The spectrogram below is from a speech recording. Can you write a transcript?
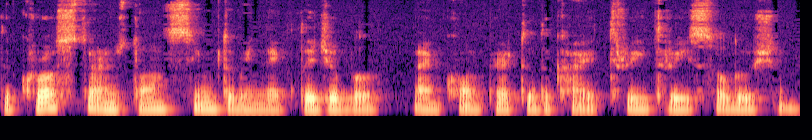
the cross terms don't seem to be negligible when compared to the Chi33 solution,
